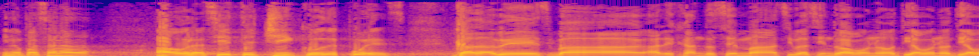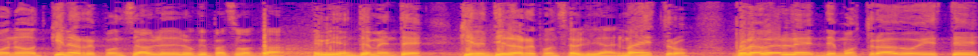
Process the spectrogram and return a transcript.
y no pasa nada. Ahora, si este chico después cada vez va alejándose más y va haciendo abonot y abonot y abonot, ¿quién es responsable de lo que pasó acá? Evidentemente, ¿quién tiene la responsabilidad? El maestro, por haberle demostrado este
